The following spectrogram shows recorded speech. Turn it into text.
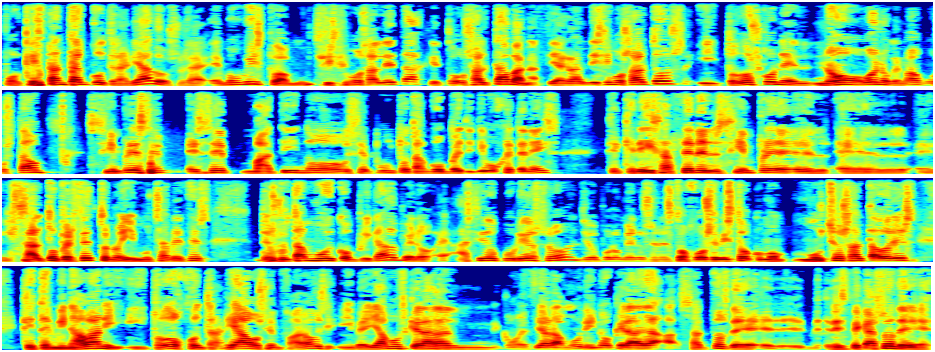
¿por qué están tan contrariados? O sea, hemos visto a muchísimos atletas que todos saltaban, hacían grandísimos saltos y todos con el no, bueno, que no ha gustado. Siempre ese, ese matiz, ese punto tan competitivo que tenéis, que queréis hacer el, siempre el, salto perfecto, ¿no? Y muchas veces resulta muy complicado, pero ha sido curioso. Yo, por lo menos en estos juegos, he visto como muchos saltadores que terminaban y, todos contrariados, enfadados, y veíamos que eran, como decía Ramón, ¿no? Que eran saltos de, en este caso, de,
